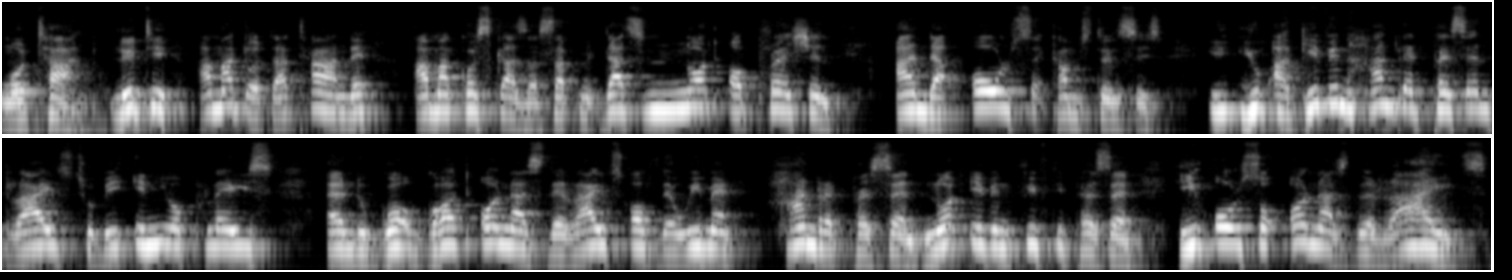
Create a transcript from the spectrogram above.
ngothando. Lithi amadoda athande, amakhosikazi submit. That's not oppression under all circumstances. You are given 100% rights to be in your place and God honors the rights of the women 100%, not even 50%. He also honors the rights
